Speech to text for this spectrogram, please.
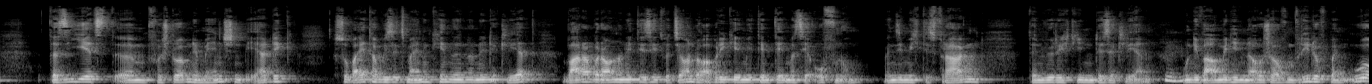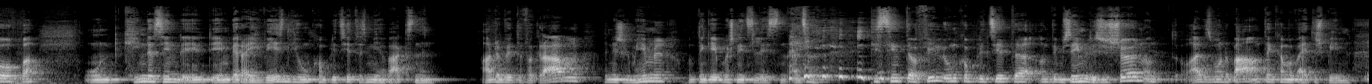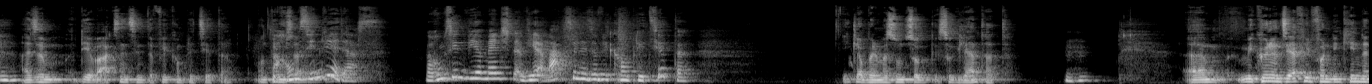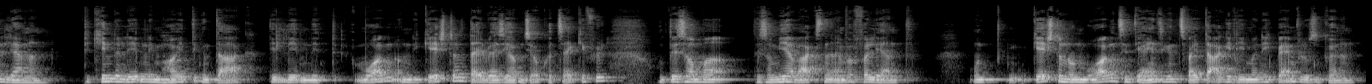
Dass ich jetzt ähm, verstorbene Menschen beerdige, Soweit habe ich es jetzt meinen Kindern noch nicht erklärt, war aber auch noch nicht die Situation da, aber ich gehe mit dem Thema sehr offen um. Wenn sie mich das fragen, dann würde ich ihnen das erklären. Mhm. Und ich war mit ihnen auch schon auf dem Friedhof beim Uropa und Kinder sind in dem Bereich wesentlich unkomplizierter als wir Erwachsenen. Ah, dann wird er vergraben, dann ist er im Himmel und dann geht man Schnitzel essen. Also die sind da viel unkomplizierter und im Himmel ist es schön und alles wunderbar und dann kann man weiterspielen. Mhm. Also die Erwachsenen sind da viel komplizierter. Warum sind wir das? Warum sind wir Menschen, wir Erwachsene so viel komplizierter? Ich glaube, weil man es uns so, so gelernt hat. Mhm. Ähm, wir können sehr viel von den Kindern lernen. Die Kinder leben im heutigen Tag. Die leben nicht morgen und nicht gestern. Teilweise haben sie auch kein Zeitgefühl. Und das haben wir, das haben wir Erwachsenen einfach verlernt. Und gestern und morgen sind die einzigen zwei Tage, die wir nicht beeinflussen können.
